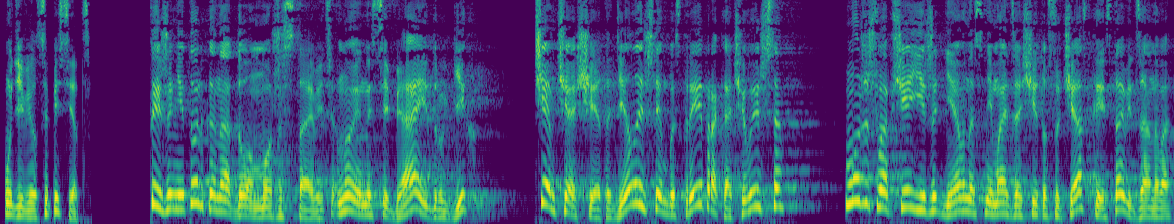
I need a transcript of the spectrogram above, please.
— удивился писец. «Ты же не только на дом можешь ставить, но и на себя, и других». Чем чаще это делаешь, тем быстрее прокачиваешься. Можешь вообще ежедневно снимать защиту с участка и ставить заново.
